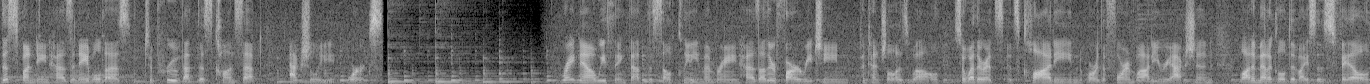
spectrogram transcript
this funding has enabled us to prove that this concept actually works. Right now, we think that the self-cleaning membrane has other far-reaching potential as well. So whether it's it's clotting or the foreign body reaction, a lot of medical devices fail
